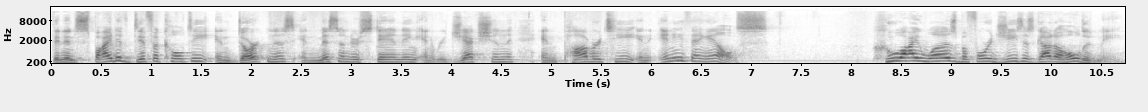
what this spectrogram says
That in spite of difficulty and darkness and misunderstanding and rejection and poverty and anything else, who I was before Jesus got a hold of me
